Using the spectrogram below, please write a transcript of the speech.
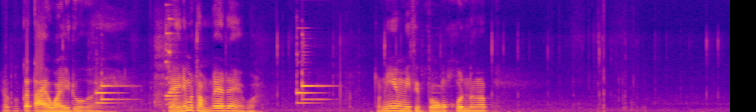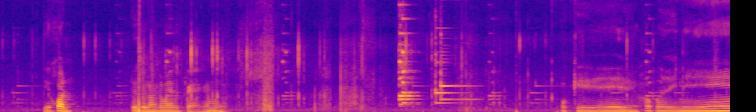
แล้วก็กระตายไวด้วย แต่อันนี่มันทำได้ได้วะตอนนี้ยังมีสิบสองคนนะครับเบคอนเป็นตัวหลังทำไมแปลกๆนะมึงอะ โอเค เข้าไปนี้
